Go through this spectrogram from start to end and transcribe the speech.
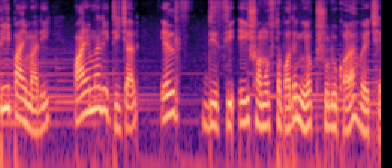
P primary primary teacher LDC এই সমস্ত পদে নিয়োগ শুরু করা হয়েছে।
